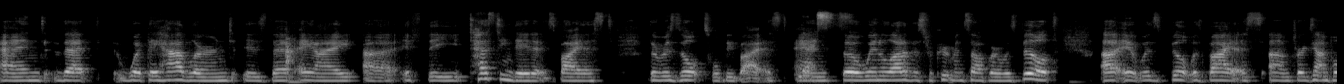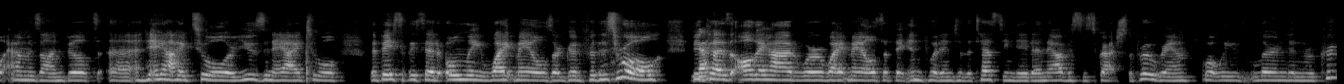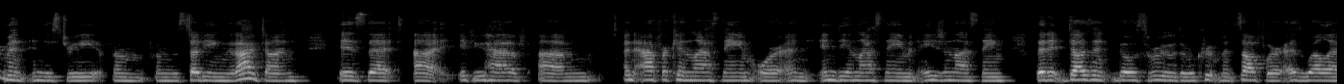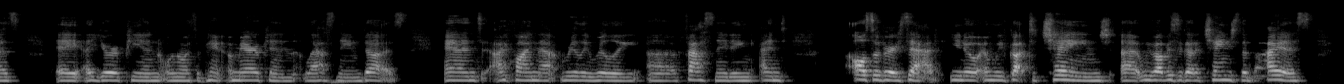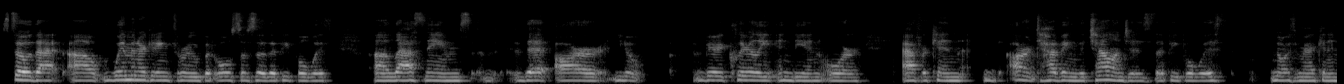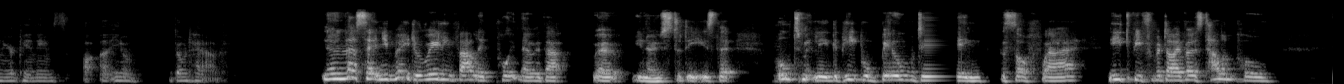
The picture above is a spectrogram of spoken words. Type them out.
and that what they have learned is that ai uh, if the testing data is biased the results will be biased. Yes. And so when a lot of this recruitment software was built, uh, it was built with bias. Um, for example, Amazon built uh, an AI tool or used an AI tool that basically said only white males are good for this role because yeah. all they had were white males that they input into the testing data, and they obviously scratched the program. What we've learned in the recruitment industry from from the studying that I've done is that uh, if you have um, an African last name or an Indian last name, an Asian last name, that it doesn't go through the recruitment software as well as a, a European or North American last name does. And I find that really, really uh, fascinating and also very sad, you know, and we've got to change, uh, we've obviously got to change the bias so that uh, women are getting through, but also so that people with uh, last names that are, you know, very clearly Indian or African aren't having the challenges that people with North American and European names, uh, you know, don't have. No, and that's it. And you've made a really valid point there with that, uh, you know, study is that ultimately the people building the software need to be from a diverse talent pool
